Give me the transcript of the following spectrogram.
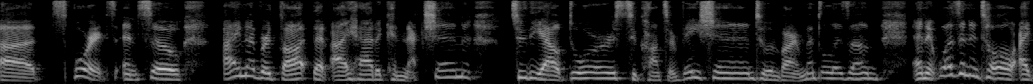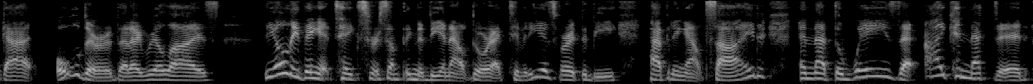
uh, sports. And so I never thought that I had a connection to the outdoors, to conservation, to environmentalism. And it wasn't until I got older that I realized the only thing it takes for something to be an outdoor activity is for it to be happening outside and that the ways that i connected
